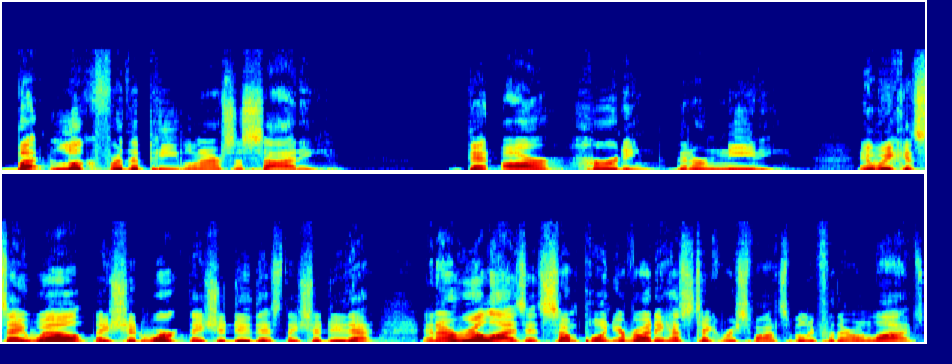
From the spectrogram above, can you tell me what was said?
but look for the people in our society that are hurting, that are needy. And we could say, well, they should work, they should do this, they should do that. And I realize at some point everybody has to take responsibility for their own lives.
